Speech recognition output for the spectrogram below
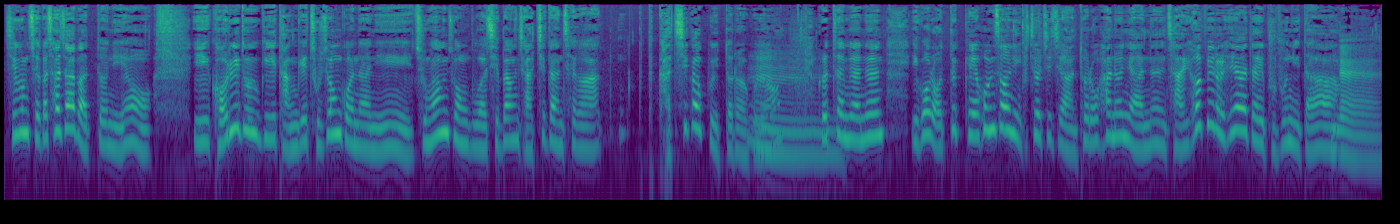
지금 제가 찾아봤더니요. 이 거리두기 단계 조정 권한이 중앙 정부와 지방 자치단체가 같이 갖고 있더라고요. 음. 그렇다면은 이걸 어떻게 혼선이 비춰지지 않도록 하느냐는 잘 협의를 해야 될 부분이다. 네.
